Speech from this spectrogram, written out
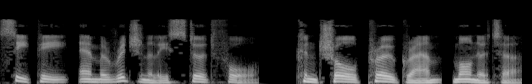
CP.M originally stood for Control Program Monitor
